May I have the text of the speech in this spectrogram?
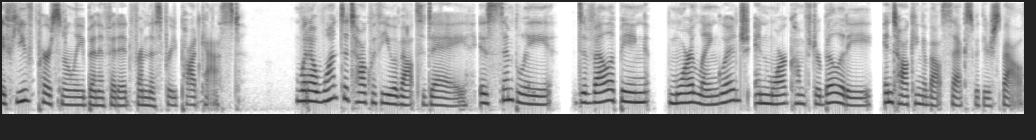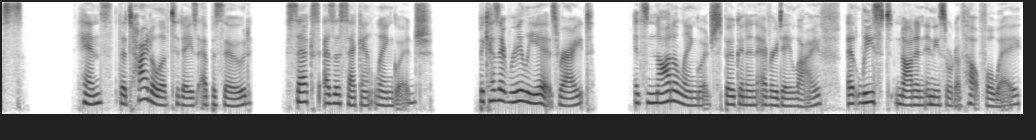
if you've personally benefited from this free podcast. What I want to talk with you about today is simply developing more language and more comfortability in talking about sex with your spouse. Hence, the title of today's episode sex as a second language. Because it really is, right? It's not a language spoken in everyday life, at least not in any sort of helpful way,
